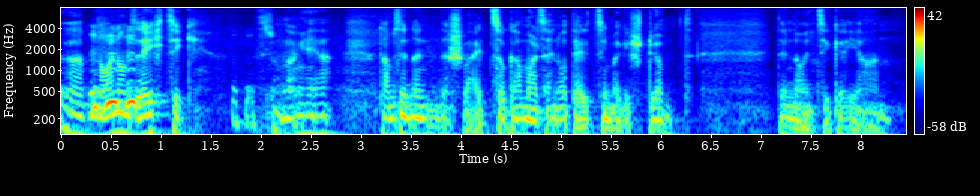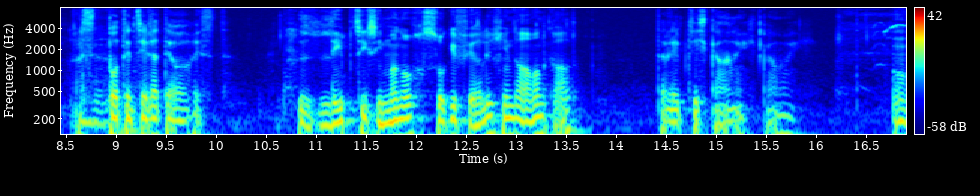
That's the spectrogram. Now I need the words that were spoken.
Ja, in, äh, 69, das ist schon lange her. Da haben sie dann in der Schweiz sogar mal sein Hotelzimmer gestürmt, in den 90er Jahren, als potenzieller Terrorist. Lebt sich's immer noch so gefährlich in der Avantgarde? Da lebt sich gar nicht, glaube ich. Oh.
